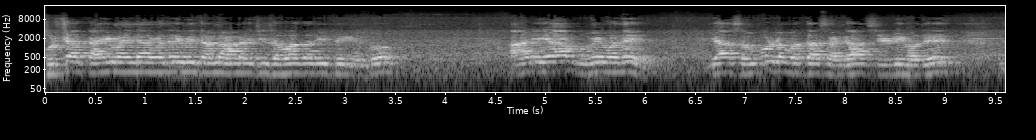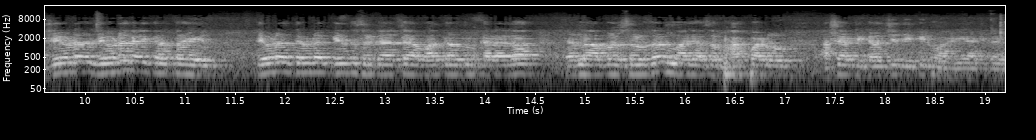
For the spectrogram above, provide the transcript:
पुढच्या काही महिन्यामध्ये मी त्यांना आणायची जबाबदारी इथे घेतो. आणि या भूमीमध्ये या संपूर्ण मतदारसंघात शिर्डीमध्ये जेवढं जेवढं काही करता येईल तेवढं तेवढं केंद्र सरकारच्या माध्यमातून करायला त्यांना आपण सर्वजण असं भाग पाडू अशा ठिकाणची देखील मागणी या ठिकाणी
